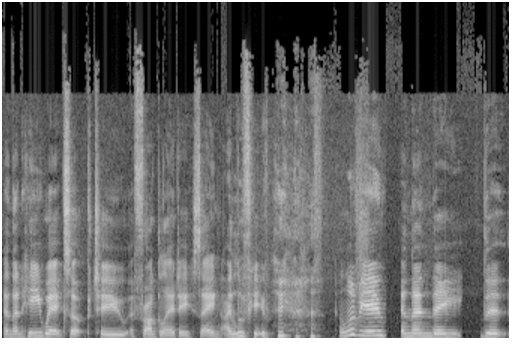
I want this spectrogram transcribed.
And then he wakes up to a frog lady saying, I love you. I love you. And then the the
